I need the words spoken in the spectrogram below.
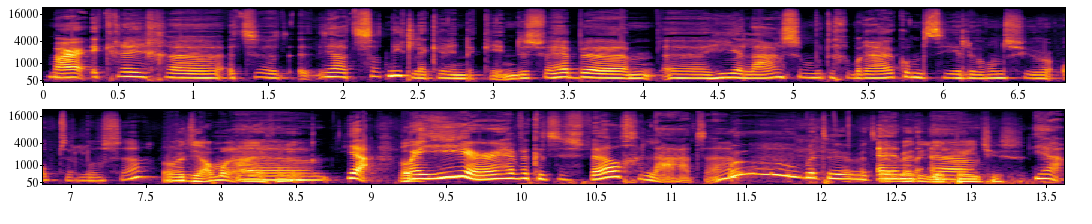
maar ik kreeg het, het- ja, het zat niet lekker in de kin. Dus we hebben eh hyalase moeten gebruiken om het hyaluronzuur op te lossen. Oh, wat jammer eigenlijk. Ehm, ja, maar hier heb ik het dus wel gelaten. Oeh, met de, met de, en, met de eh, jukbeentjes. Ja,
